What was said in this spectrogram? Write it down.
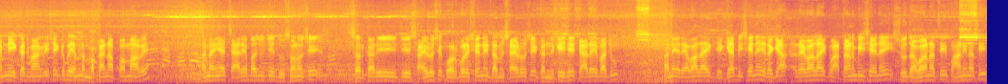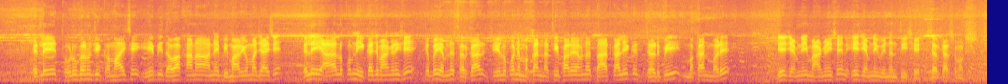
એમની એક જ માંગણી છે કે ભાઈ એમને મકાન આપવામાં આવે. અને અહીંયા ચારે બાજુ જે દૂષણો છે, સરકારી જે સાઈડો છે, કોર્પોરેશનની ડમ સાઈડો છે, ગંદકી છે ચારે બાજુ. અને રહેવાલાયક જગ્યા બી છે નહીં રહેવાલાયક વાતાવરણ બી છે નહીં, શુદ્ધ હવા નથી, પાણી નથી. એટલે થોડું ઘણું જે કમાય છે એ બી દવાખાના અને બીમારીઓમાં જાય છે. એટલે આ લોકોની એક જ માંગણી છે કે ભાઈ એમને સરકાર જે લોકોને મકાન નથી ફાળવે એમને તાત્કાલિક ઝડપી મકાન મળે. એ જ એમની માંગણી છે ને એ જ એમની વિનંતી છે સરકાર સમક્ષ.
